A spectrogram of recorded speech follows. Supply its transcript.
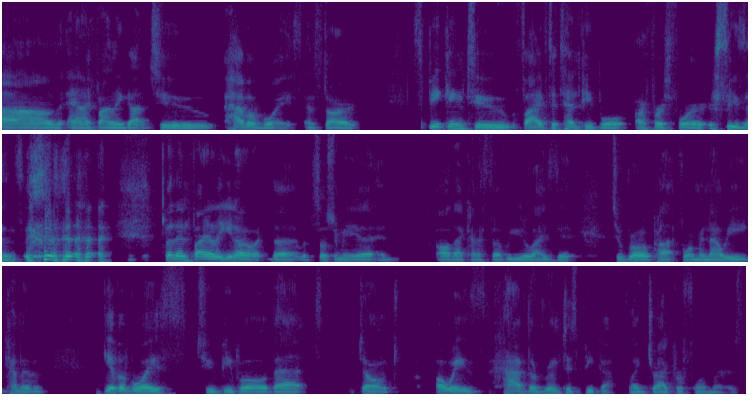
Um, and I finally got to have a voice and start speaking to five to 10 people our first four seasons. but then finally, you know, the with social media and all that kind of stuff, we utilized it to grow a platform. And now we kind of give a voice to people that don't always have the room to speak up, like drag performers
